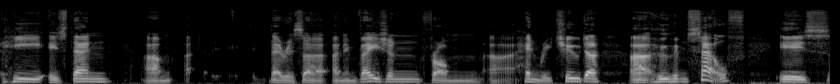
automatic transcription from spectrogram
he is then um, there is a, an invasion from uh, Henry Tudor, uh, who himself is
